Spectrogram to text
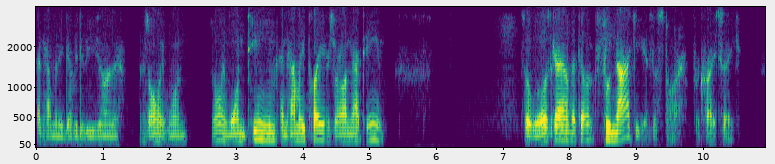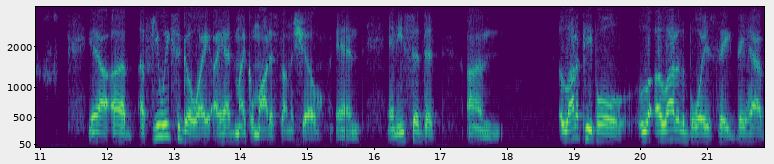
And how many WWEs are there? There's only one. There's only one team, and how many players are on that team? So the guy on the team, Funaki is a star, for Christ's sake. Yeah, uh, a few weeks ago, I, I had Michael Modest on the show, and and he said that um, a lot of people, a lot of the boys, they they have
